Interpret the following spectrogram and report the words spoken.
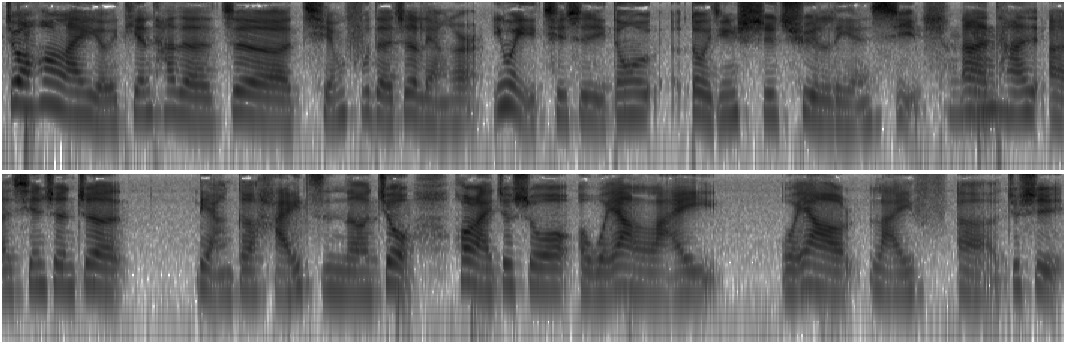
就后来有一天，他的这前夫的这两个人，因为其实都都已经失去联系，那他呃先生这两个孩子呢，就后来就说，呃，我要来。我要来，呃，就是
